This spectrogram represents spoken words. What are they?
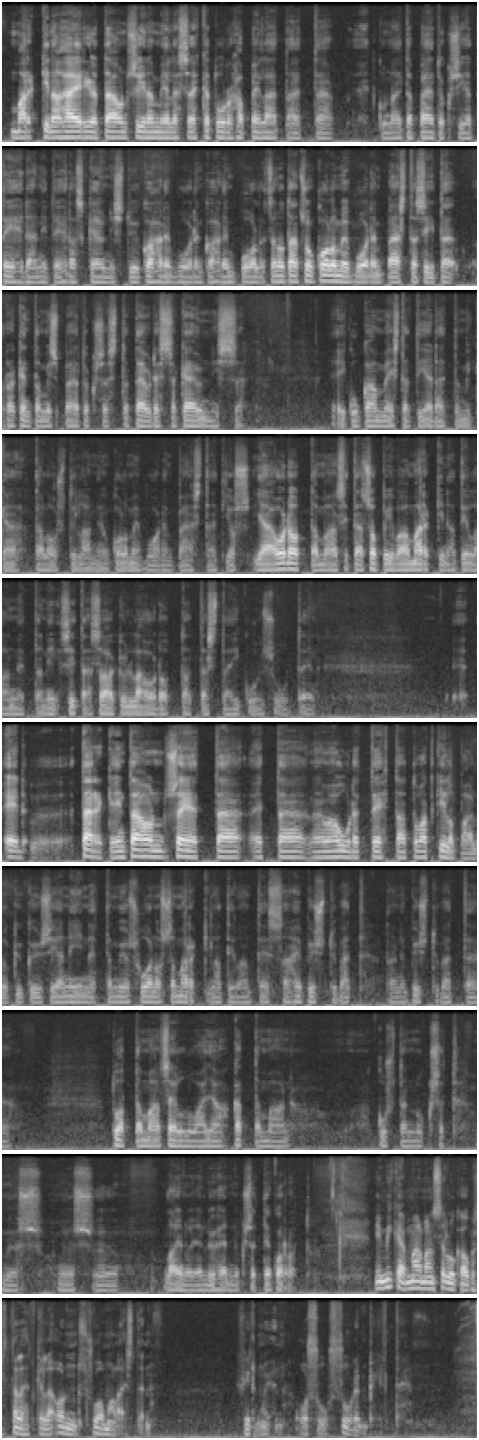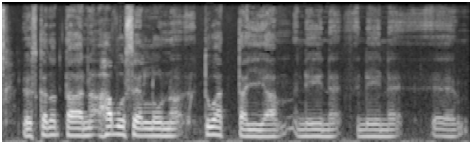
Markkinahäiriötä on siinä mielessä ehkä turha pelätä, että, että kun näitä päätöksiä tehdään, niin tehdas käynnistyy kahden vuoden, kahden puolen. Sanotaan, että se on kolmen vuoden päästä siitä rakentamispäätöksestä täydessä käynnissä – ei kukaan meistä tiedä, että mikä taloustilanne on kolmen vuoden päästä. Että jos jää odottamaan sitä sopivaa markkinatilannetta, niin sitä saa kyllä odottaa tästä ikuisuuteen. Ed, tärkeintä on se, että, että nämä uudet tehtaat ovat kilpailukykyisiä niin, että myös huonossa markkinatilanteessa he pystyvät, tai ne pystyvät tuottamaan sellua ja kattamaan kustannukset, myös, myös lainojen lyhennykset ja korot. Niin mikä maailman sellukaupassa tällä hetkellä on suomalaisten firmojen osuus suurin piirtein? Jos katsotaan havusellun tuottajia, niin, niin eh,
